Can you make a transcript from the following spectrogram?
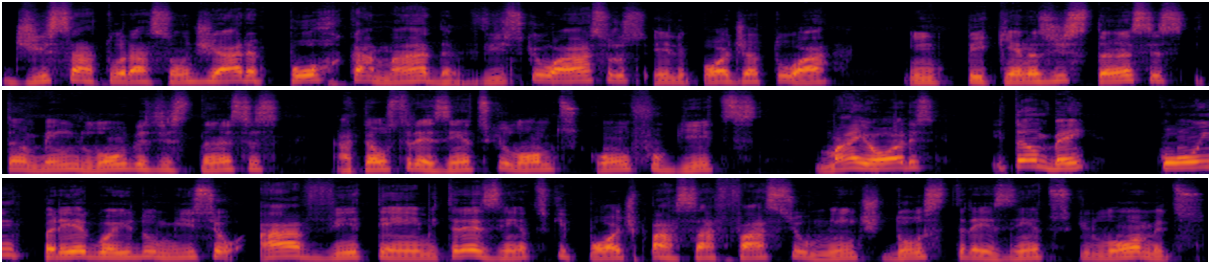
de saturação diária por camada, visto que o Astros ele pode atuar em pequenas distâncias e também em longas distâncias até os 300 km com foguetes maiores e também com o emprego aí do míssil AVTM-300, que pode passar facilmente dos 300 quilômetros.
